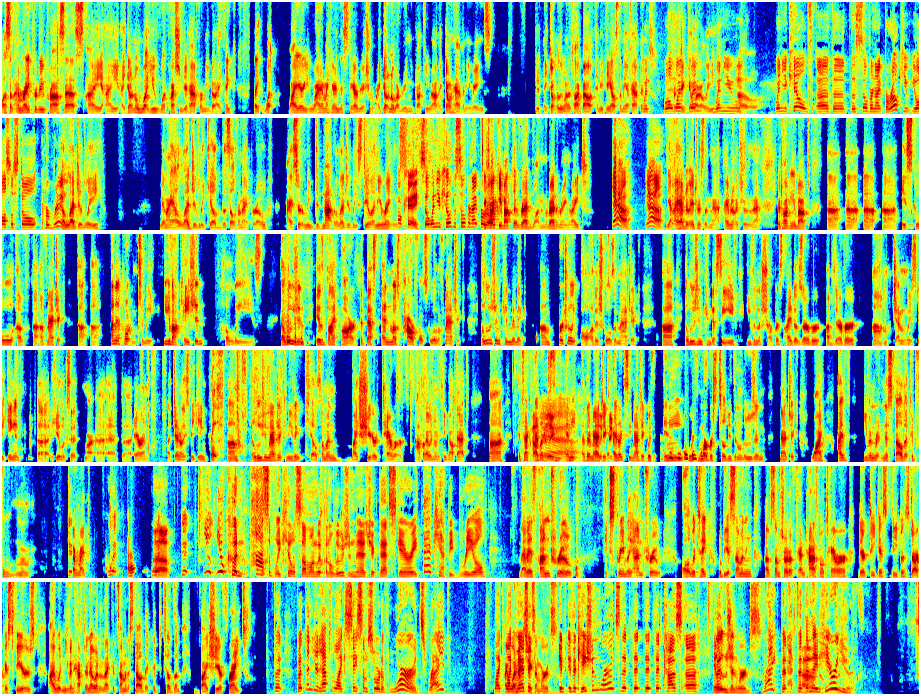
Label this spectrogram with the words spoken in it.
Listen, I'm ready for due process. I, I I don't know what you what questions you have for me, but I think like what why are you why am I here in this interrogation room? I don't know what ring you're talking about. I don't have any rings. Did, I don't really want to talk about anything else that may have happened. when, well, when, particularly- when when you Oh. when you killed uh, the the Silver Knight Baroque, you you also stole her ring. allegedly, when I allegedly killed the Silver Knight Baroque, I certainly did not allegedly steal any rings. okay, so when you kill the Silver Knight You're talking about the red one, the red ring, right? yeah, yeah, Yeah, I have no interest in that. I have no interest in that. You're talking about uh, uh, uh, uh, a school of uh, of magic, uh, uh, unimportant to me. Evocation, please. Illusion is by far the best and most powerful school of magic. Illusion can mimic um, virtually all other schools of magic. Uh, illusion can deceive even the sharpest eyed observer. Observer, um, generally speaking, and uh, he looks at Mar- uh, at uh, Aaron. Uh, generally speaking, um, illusion magic can even kill someone by sheer terror. Not that I would know anything about that. Uh, in fact, I'd Wow, like to see any other magic. dig- I'd like to see magic with any with more versatility than illusion magic. Why? I've even written a spell that could fool. Mm, Di- never mind. What? Uh, what- Uh, You you couldn't possibly kill someone with an illusion magic that scary. That can't be real. That is untrue. Extremely untrue. All it would take would be a summoning of some sort of phantasmal terror, their deepest, deepest, darkest fears. I wouldn't even have to know it, and I could summon a spell that could kill them by sheer fright. But but then you'd have to like say some sort of words, right? Like I like would have to say magic some words. ev- evocation words that that that that cause uh but- Illusion words. right, but but then Uh, they'd hear you.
